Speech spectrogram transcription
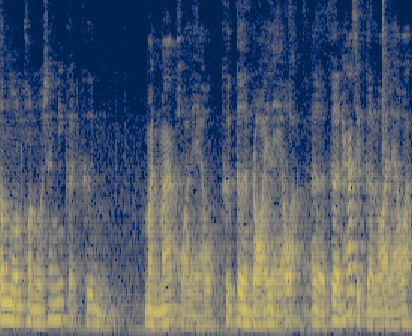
จำนวน conversion ที่เกิดขึ้น มันมากพอแล้ว คือเกินร้อยแล้วอะเออเกิน 50 เกินร้อยแล้วอะ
